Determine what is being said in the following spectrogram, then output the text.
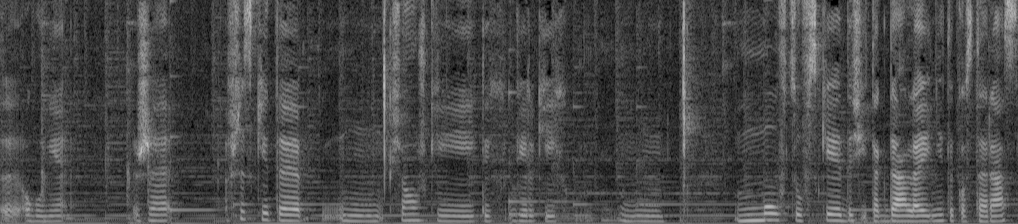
e, ogólnie, że wszystkie te mm, książki tych wielkich mm, mówców z kiedyś i tak dalej, nie tylko z teraz,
